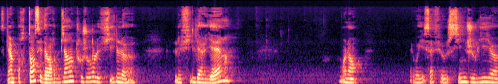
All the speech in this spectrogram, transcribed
Ce qui est important, c'est d'avoir bien toujours le fil, le fil derrière. Voilà. Et vous voyez, ça fait aussi une jolie, euh,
